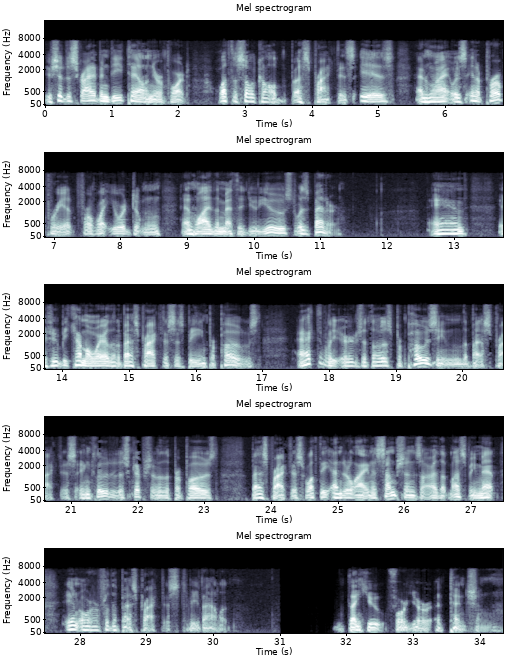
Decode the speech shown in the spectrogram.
you should describe in detail in your report what the so-called best practice is and why it was inappropriate for what you were doing and why the method you used was better. And if you become aware that a best practice is being proposed, actively urge that those proposing the best practice include a description of the proposed best practice, what the underlying assumptions are that must be met in order for the best practice to be valid. Thank you for your attention.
